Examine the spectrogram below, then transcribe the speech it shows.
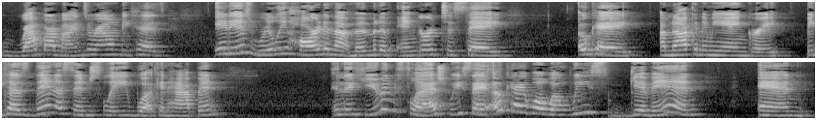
wrap our minds around because it is really hard in that moment of anger to say, okay, I'm not going to be angry. Because then essentially, what can happen? In the human flesh, we say, okay, well, when we give in and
